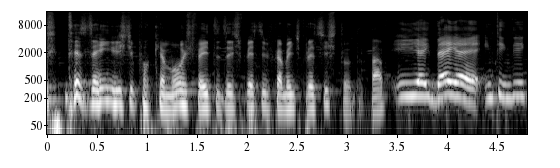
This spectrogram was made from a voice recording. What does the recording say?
desenhos de pokémons feitos especificamente para esse estudo, tá? E a ideia é entender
